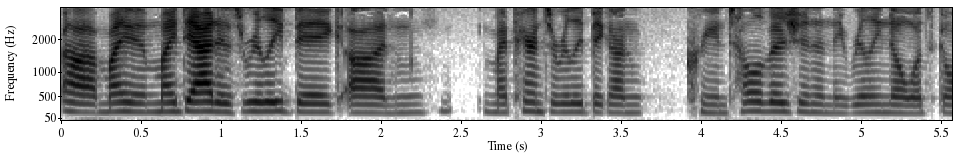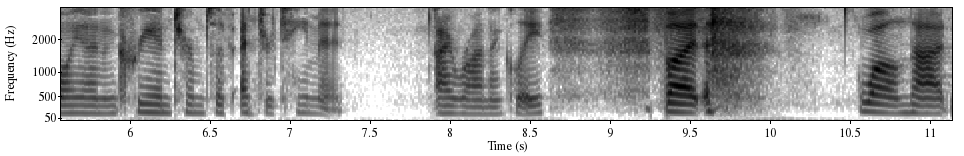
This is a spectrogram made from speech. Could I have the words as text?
uh, my my dad is really big on my parents are really big on Korean television and they really know what's going on in Korea in terms of entertainment, ironically. But while not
